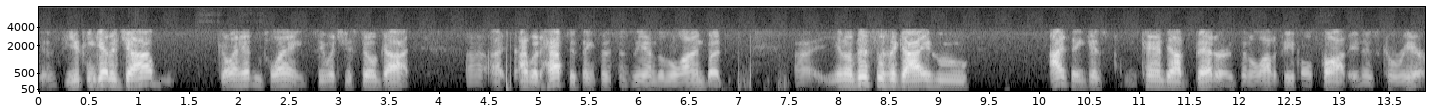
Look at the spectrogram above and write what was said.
if you can get a job, go ahead and play. See what you still got. Uh, I, I would have to think this is the end of the line, but uh, you know, this is a guy who I think has panned out better than a lot of people thought in his career.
